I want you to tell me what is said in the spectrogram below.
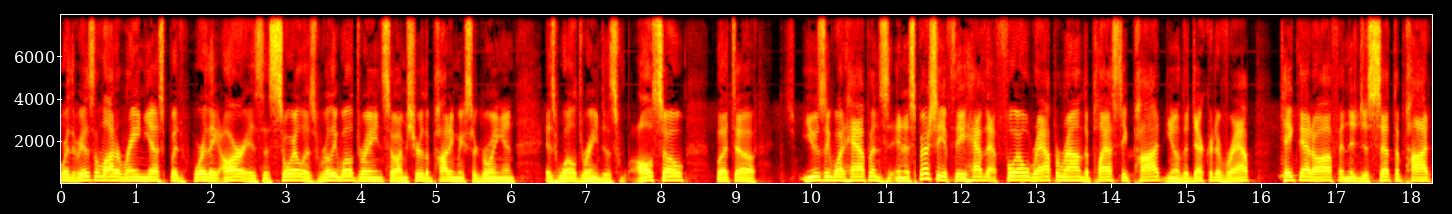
where there is a lot of rain, yes, but where they are is the soil is really well drained, so I'm sure the potting mix they're growing in is well drained as also, but. Uh, usually what happens and especially if they have that foil wrap around the plastic pot you know the decorative wrap take that off and then just set the pot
